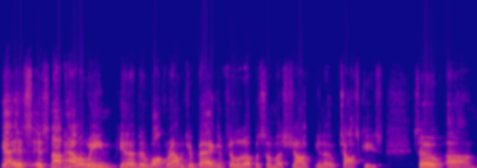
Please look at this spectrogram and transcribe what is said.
yeah, it's it's not Halloween, you know, to walk around with your bag and fill it up with so much junk, you know, tchotchkes. So um,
